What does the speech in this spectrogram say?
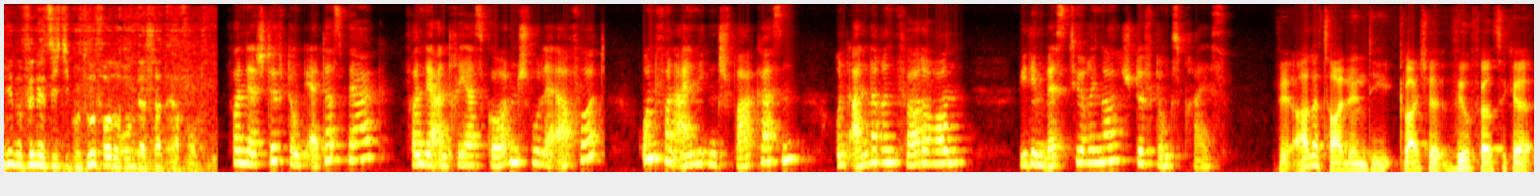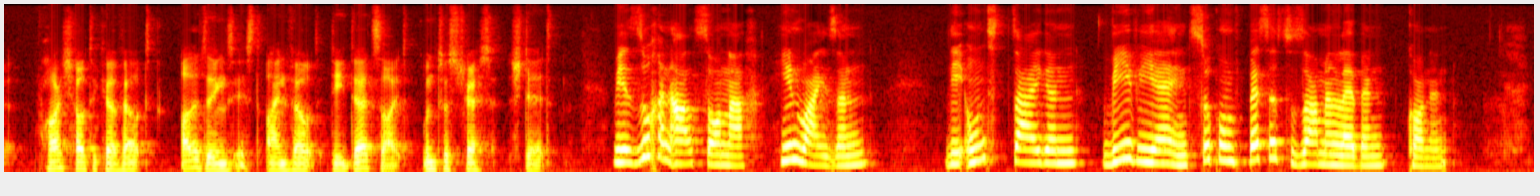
Hier befindet sich die Kulturförderung der Stadt Erfurt. Von der Stiftung Ettersberg, von der Andreas-Gordon-Schule Erfurt und von einigen Sparkassen und anderen Förderern wie dem Westthüringer Stiftungspreis. Wir alle teilen die gleiche vielfältige, reichhaltige Welt. Allerdings ist eine Welt, die derzeit unter Stress steht. Wir suchen also nach Hinweisen, die uns zeigen, wie wir in Zukunft besser zusammenleben können.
